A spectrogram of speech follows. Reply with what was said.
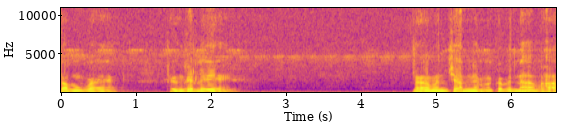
ต่ำลงไป ถึงทะเลถ้ามันชันเนี่ยมันก็เป็นหน้าผา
